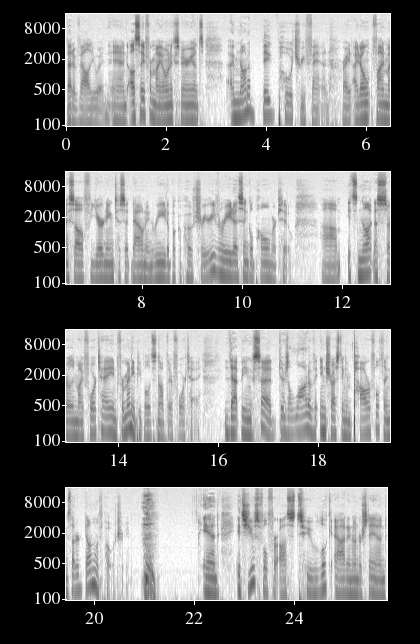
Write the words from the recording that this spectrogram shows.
better value it. And I'll say from my own experience, I'm not a big poetry fan, right? I don't find myself yearning to sit down and read a book of poetry or even read a single poem or two. Um, it's not necessarily my forte, and for many people, it's not their forte. That being said, there's a lot of interesting and powerful things that are done with poetry. And it's useful for us to look at and understand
